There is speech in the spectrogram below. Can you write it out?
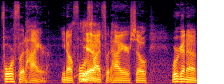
four foot higher, you know, four or five foot higher. So we're gonna.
